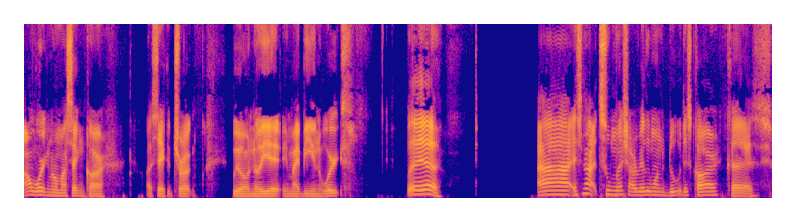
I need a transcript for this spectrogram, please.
I'm working on my second car, a second truck. We don't know yet. It might be in the works. But yeah. Uh, it's not too much I really want to do with this car because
